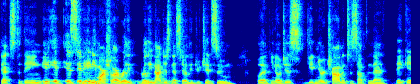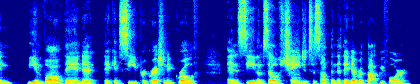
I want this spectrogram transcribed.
that's the thing. It, it, it's in any martial art, really, really not just necessarily jujitsu, but you know, just getting your child into something that they can be involved in, that they can see progression and growth, and see themselves change into something that they never thought before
